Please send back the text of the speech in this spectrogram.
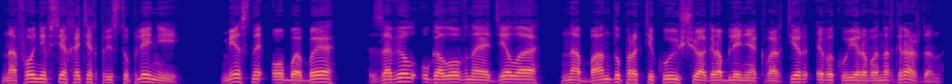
на фоне всех этих преступлений местный ОББ завел уголовное дело на банду, практикующую ограбление квартир эвакуированных граждан.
